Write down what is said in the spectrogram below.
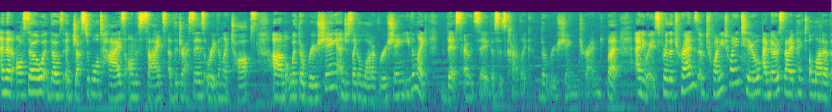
and then also those adjustable ties on the sides of the dresses or even like tops um, with the ruching and just like a lot of ruching. Even like this, I would say this is kind of like the ruching flashing trend. But anyways, for the trends of 2022, I've noticed that I picked a lot of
